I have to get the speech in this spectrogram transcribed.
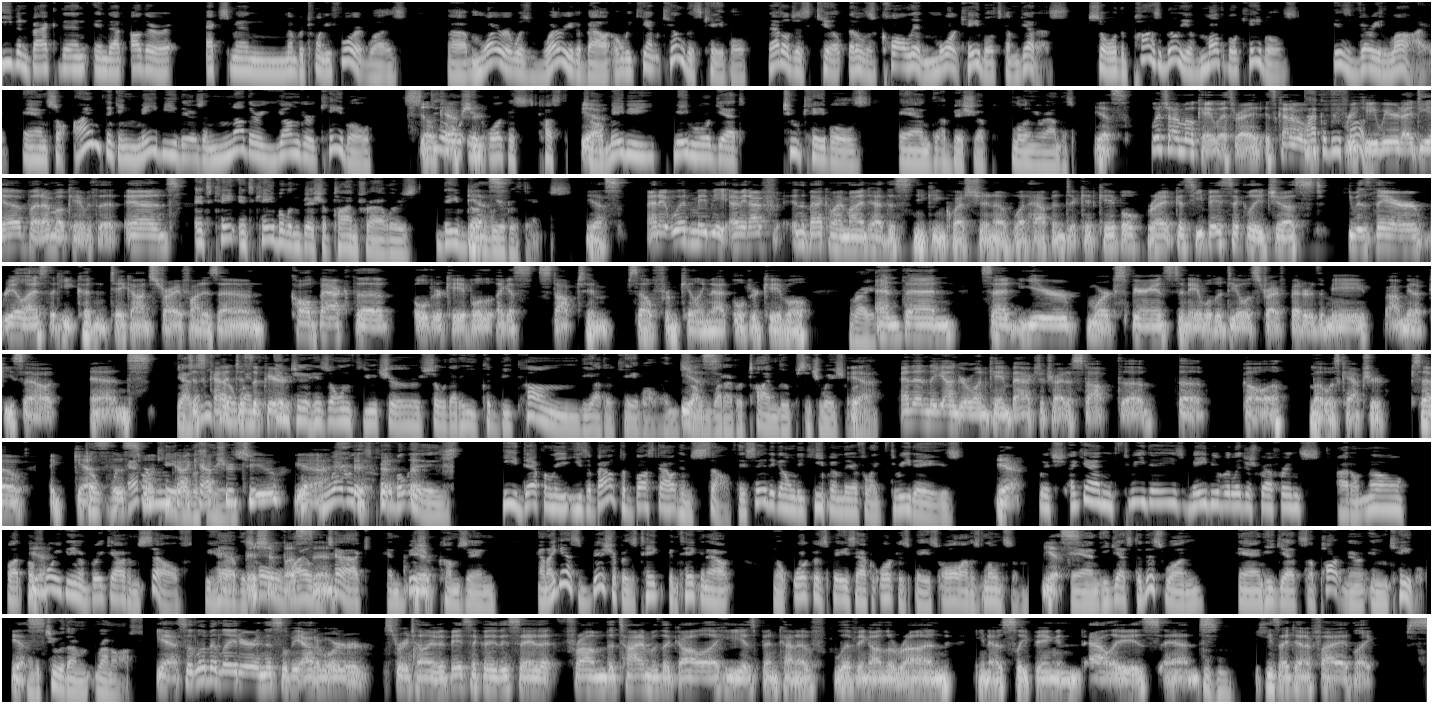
Even back then, in that other X Men number 24, it was, uh, Moira was worried about, oh, we can't kill this cable. That'll just kill, that'll just call in more cables to come get us. So the possibility of multiple cables is very live. And so I'm thinking maybe there's another younger cable still, still in Orchis custody. Yeah. So maybe, maybe we'll get two cables and a bishop floating around this. Yes. Which I'm okay with, right? It's kind of a freaky, fun. weird idea, but I'm okay with it. And it's it's Cable and Bishop time travelers. They've done yes. weirder things. Yes. And it would maybe, I mean, I've in the back of my mind had this sneaking question of what happened to Kid Cable, right? Because he basically just, he was there, realized that he couldn't take on Strife on his own, called back the older Cable, I guess stopped himself from killing that older Cable. Right. And then said, You're more experienced and able to deal with Strife better than me. I'm going to peace out. And yeah, just kind of disappeared into his own future so that he could become the other cable in yes. some whatever time loop situation. Yeah, and then the younger one came back to try to stop the the Gala, but mm-hmm. was captured. So I guess so this one got captured is, too. Yeah, whoever this cable is, he definitely he's about to bust out himself. They say they can only keep him there for like three days. Yeah, which again, three days, maybe religious reference. I don't know. But before yeah. he can even break out himself, we have yeah, this Bishop whole violent in. attack, and Bishop yeah. comes in. And I guess Bishop has take, been taken out, you know, Orchis base after Orchis base, all on his lonesome. Yes. And he gets to this one, and he gets a partner in Cable. Yes. And the two of them run off. Yeah. So a little bit later, and this will be out of order storytelling, but basically they say that from the time of the gala, he has been kind of living on the run, you know, sleeping in alleys, and mm-hmm. he's identified like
